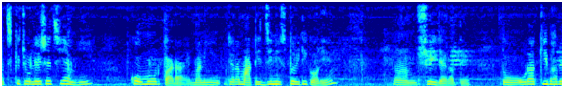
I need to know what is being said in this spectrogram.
আজকে চলে এসেছি আমি কোমর পাড়ায় মানে যারা মাটির জিনিস তৈরি করে সেই জায়গাতে। তো ওরা কীভাবে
